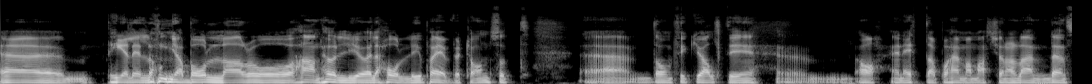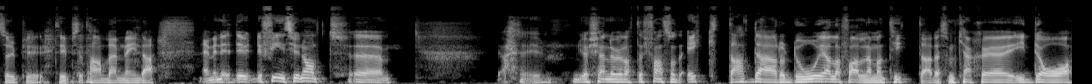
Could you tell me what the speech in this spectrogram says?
Uh, hel del långa bollar och han höll ju, eller håller ju på Everton. Så att, uh, de fick ju alltid uh, ja, en etta på hemmamatcherna, den, den stryptipset han lämnade in där. Nej, men det, det, det finns ju något ja, jag kände väl att det fanns något äkta där och då i alla fall när man tittade som kanske idag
